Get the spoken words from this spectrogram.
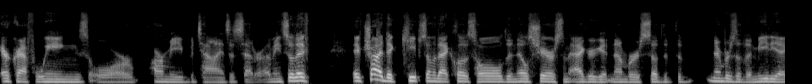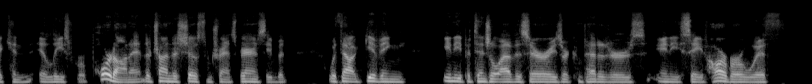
aircraft wings or army battalions, et cetera. I mean, so they've they've tried to keep some of that close hold and they'll share some aggregate numbers so that the members of the media can at least report on it. They're trying to show some transparency, but without giving any potential adversaries or competitors any safe harbor with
